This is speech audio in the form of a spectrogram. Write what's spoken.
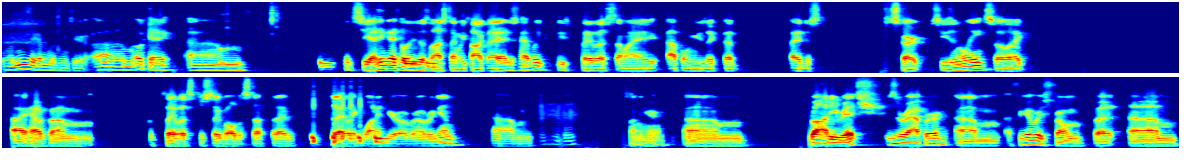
What music I'm listening to? Um, okay. Um, let's see. I think I told you this last time we talked. I just have like these playlists on my Apple Music that I just start seasonally. So like, I have um, a playlist just like all the stuff that I that I like want to hear over and over again. Um, mm-hmm. It's on here. Um, Roddy Ricch is a rapper. Um, I forget where he's from, but um,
